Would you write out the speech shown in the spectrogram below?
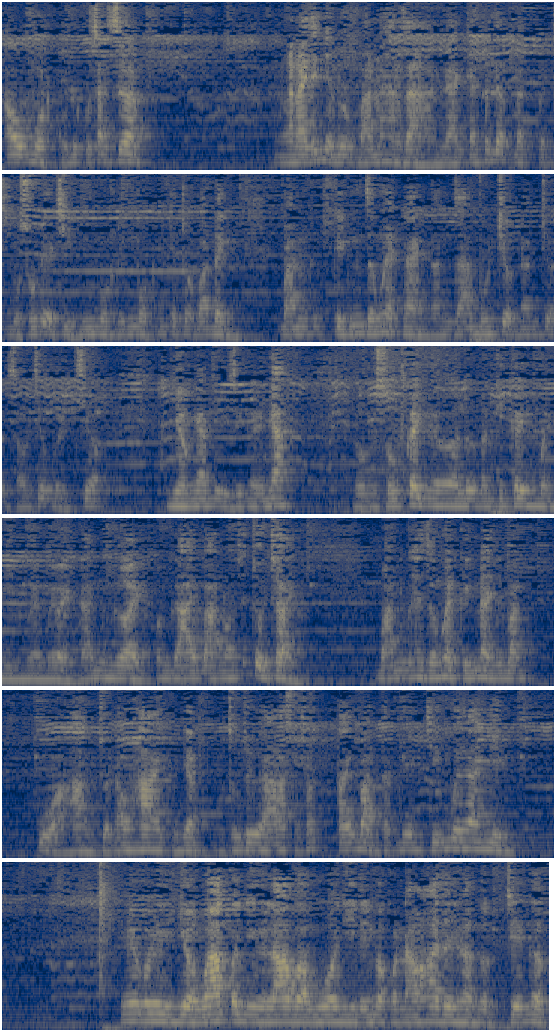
Âu 1 của Đức Quốc xã xưa ngày nay rất nhiều lượng bán hàng giả, nhà anh cái chất lượng đặt một số địa chỉ như một đến một, những chợ ba đình, bán cái kính giống hệt này bán giá 4 triệu 5 triệu 6 triệu 7 triệu. Nhiều anh em bị dính đấy nhá. Rồi một số kênh ờ, lượng đăng ký kênh 10.000 người 17 cái một người. Con gái bán nó rất trôi chảy. Bán cái giống hệt kính này như bán của hàng chuẩn ao 2 của Nhật, một số châu Á sản xuất, tái bản thật niên 92.000 nghìn thế coi nhiều bác coi như lao vào mua như đấy mà còn áo hai dây hở ngực trễ ngực.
